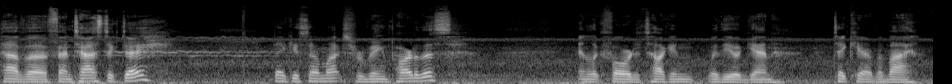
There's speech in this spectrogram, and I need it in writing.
Have a fantastic day. Thank you so much for being part of this and look forward to talking with you again. Take care. Bye bye.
